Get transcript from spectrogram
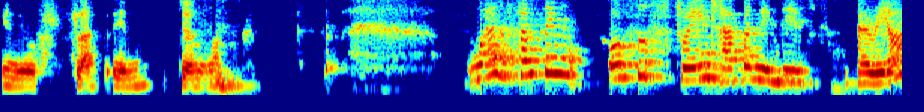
in your flat in Genoa? Well, something also strange happened in this area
